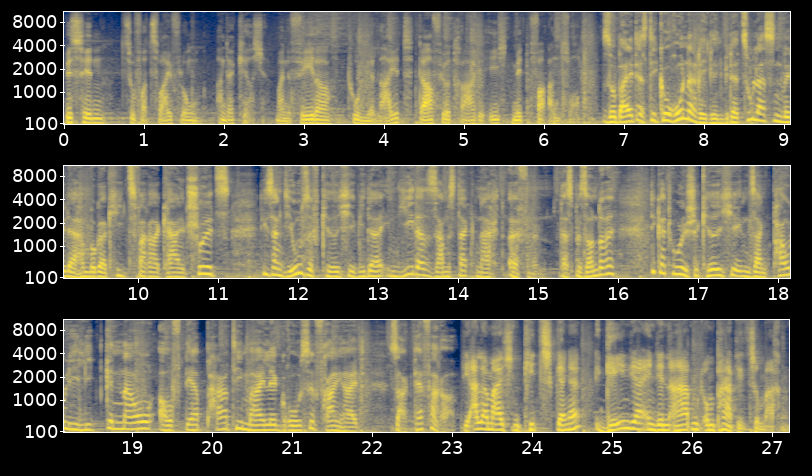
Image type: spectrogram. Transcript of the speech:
bis hin zu Verzweiflung an der Kirche. Meine Fehler tun mir leid, dafür trage ich mit Verantwortung. Sobald es die Corona-Regeln wieder zulassen, will der Hamburger Kiezpfarrer Karl Schulz die St. Josef-Kirche wieder in jeder Samstagnacht öffnen. Das Besondere, die katholische Kirche in St. Pauli liegt genau auf der Partymeile Große Freiheit sagt der Pfarrer. Die allermeisten Kiezgänger gehen ja in den Abend, um Party zu machen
